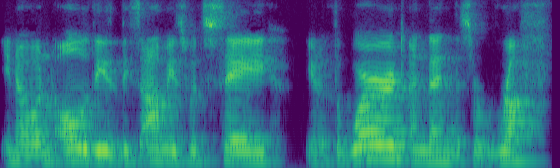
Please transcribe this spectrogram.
you know, and all of these these Amis would say, you know, the word and then the sort of rough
